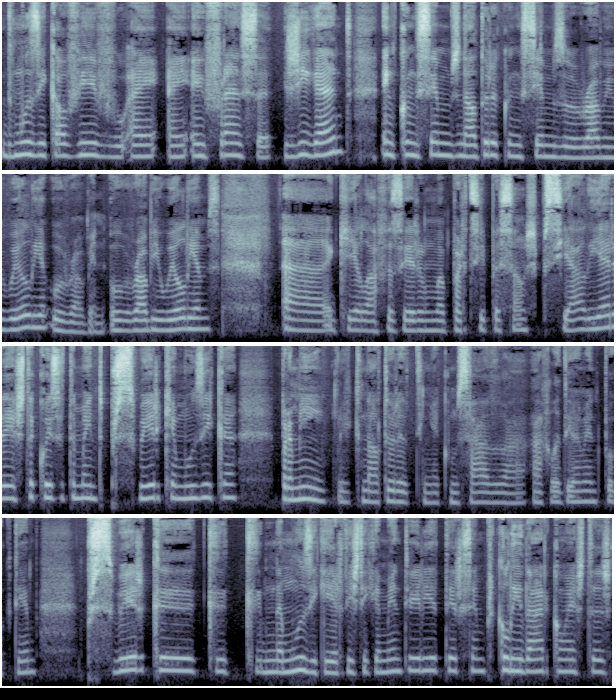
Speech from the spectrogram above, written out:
de música ao vivo em, em, em França gigante, em que conhecemos, na altura conhecemos o Robin Williams, o Robin, o Robbie Williams. Uh, que ia lá fazer uma participação especial e era esta coisa também de perceber que a música para mim, que na altura tinha começado há, há relativamente pouco tempo, perceber que, que, que, na música e artisticamente eu iria ter sempre que lidar com estas,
